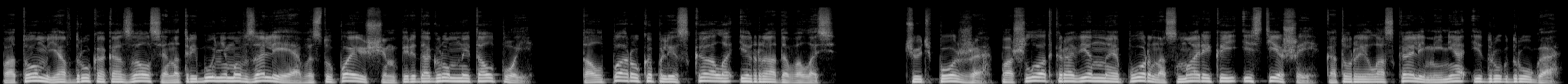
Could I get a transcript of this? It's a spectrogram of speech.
Потом я вдруг оказался на трибуне Мавзолея, выступающем перед огромной толпой. Толпа рукоплескала и радовалась. Чуть позже пошло откровенное порно с Марикой и Стешей, которые ласкали меня и друг друга.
